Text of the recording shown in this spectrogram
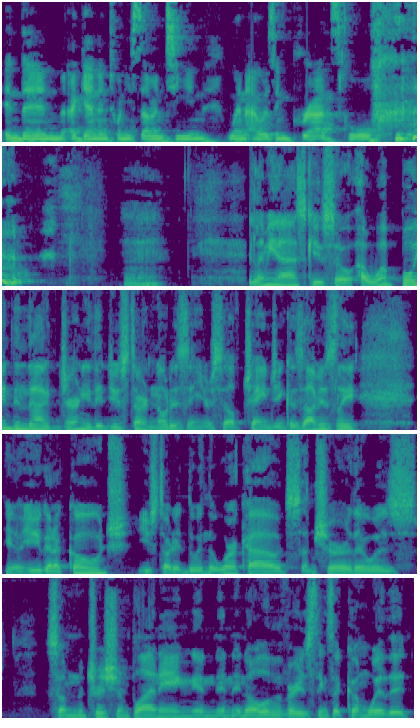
And then again in 2017, when I was in grad school. mm. Let me ask you so, at what point in that journey did you start noticing yourself changing? Because obviously, you know, you got a coach, you started doing the workouts. I'm sure there was some nutrition planning and, and, and all of the various things that come with it.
